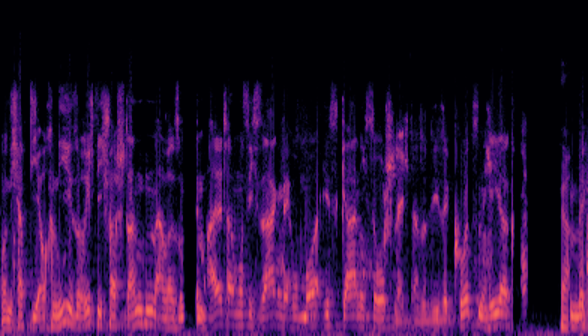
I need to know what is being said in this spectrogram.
Und ich habe die auch nie so richtig verstanden, aber so mit dem Alter muss ich sagen, der Humor ist gar nicht so schlecht. Also diese kurzen Hega-Comics Ja. mit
